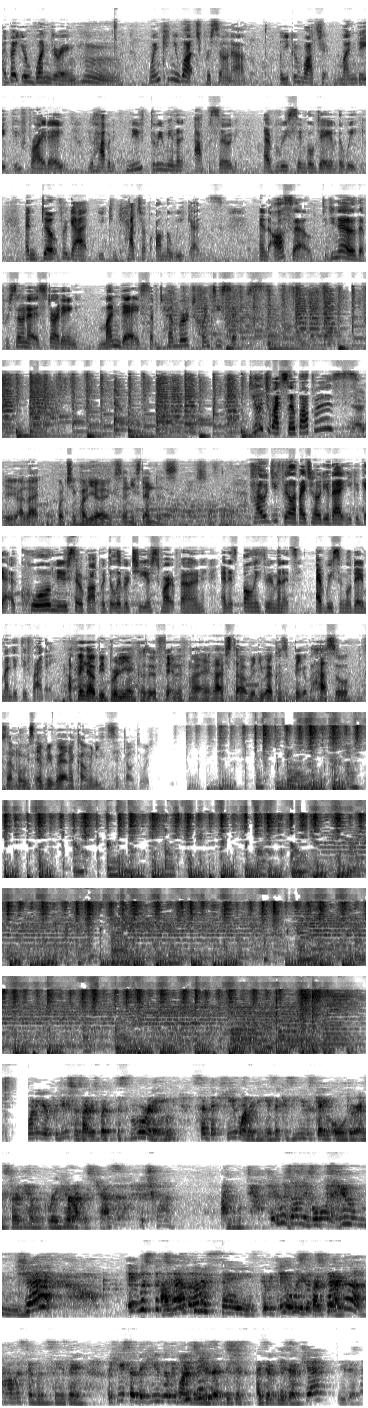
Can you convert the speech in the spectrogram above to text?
I bet you're wondering, hmm, when can you watch Persona? Well, you can watch it Monday through Friday. You'll have a new three minute episode every single day of the week. And don't forget, you can catch up on the weekends. And also, did you know that Persona is starting Monday, September 26th? Do you like to watch soap operas? Yeah, I do. I like watching Hollyoaks and EastEnders. Stuff like that. How would you feel if I told you that you could get a cool new soap opera delivered to your smartphone and it's only three minutes every single day, Monday through Friday? I think that would be brilliant because it would fit in with my lifestyle really well because it's a bit of a hassle because I'm always everywhere and I can't really sit down to watch. One of your producers I was with this morning said that he wanted to use it because he was getting older and started having gray hair on his chest. Which one? I won't tell you. It was on this morning. kill me. Jeff! It was the I'm not gonna say he's gonna kill me if the I say I promised I wouldn't say his name. But he said that he really wanted to use it because I didn't. You did. It's Jeff. You did.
